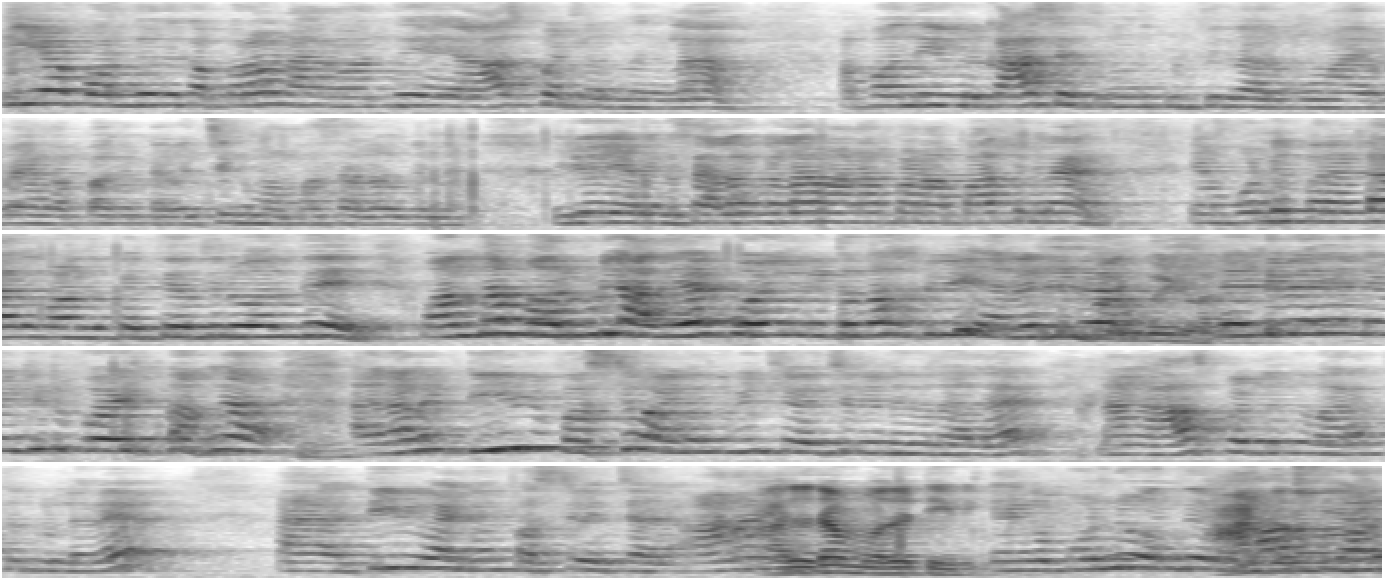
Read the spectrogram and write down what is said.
பிரியா பிறந்ததுக்கு அப்புறம் நாங்க வந்து ஹாஸ்பிட்டல் இருந்தோங்களா? அப்போ வந்து இவர் காசு எடுத்து வந்து கொடுத்துக்கிறாரு மூணாயிரம் ரூபாய் எங்கள் அப்பா கிட்ட வச்சுக்கணும் அம்மா செலவுக்குன்னு ஐயோ எனக்கு செலவுக்கெல்லாம் வேணாப்பா நான் பார்த்துக்கிறேன் என் பொண்ணு இப்போ ரெண்டாவது குழந்தை பெற்று எடுத்துட்டு வருது. வந்தால் மறுபடியும் அதே கோயில்கிட்ட தான் ரெண்டு பேரும். ரெண்டு பேரும் என்னை விட்டுட்டு போயிட்டாங்க அதனால டிவி ஃபர்ஸ்ட் வாங்கி வந்து வீட்டில் வச்சுருந்ததுனால நாங்கள் ஹாஸ்பிட்டலேருந்து வரத்துக்குள்ளவே டிவி வாங்கி ஃபர்ஸ்ட் வச்சாரு. ஆனால் அதுதான் முத டிவி எங்க பொண்ணு வந்து தான்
